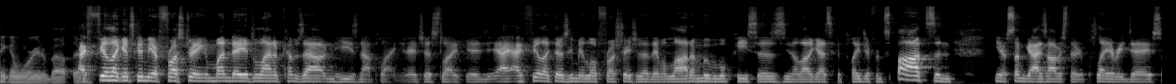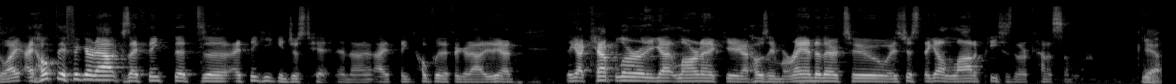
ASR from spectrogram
think I'm worried about that. I feel like it's going to be a frustrating Monday. If the lineup comes out and he's not playing. And it's just like, it, I, feel like there's going to be a little frustration that they have a lot of movable pieces. You know, a lot of guys can play different spots and, you know, some guys obviously they play every day. So I, I, hope they figure it out because I think that, uh, I think he can just hit. And I think hopefully they figure it out. Yeah. they got Kepler, you got Larnach, you got Jose Miranda there too. It's just they got a lot of pieces that are kind of similar. Yeah.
